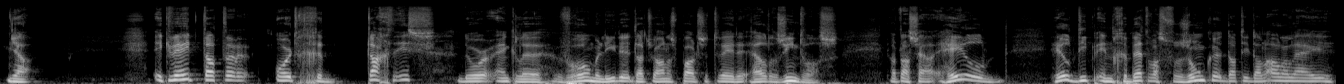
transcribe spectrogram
Ja, ik weet dat er ooit gedacht is door enkele vrome lieden dat Johannes Paulus II helderziend was. Dat als hij heel, heel diep in gebed was verzonken, dat hij dan allerlei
